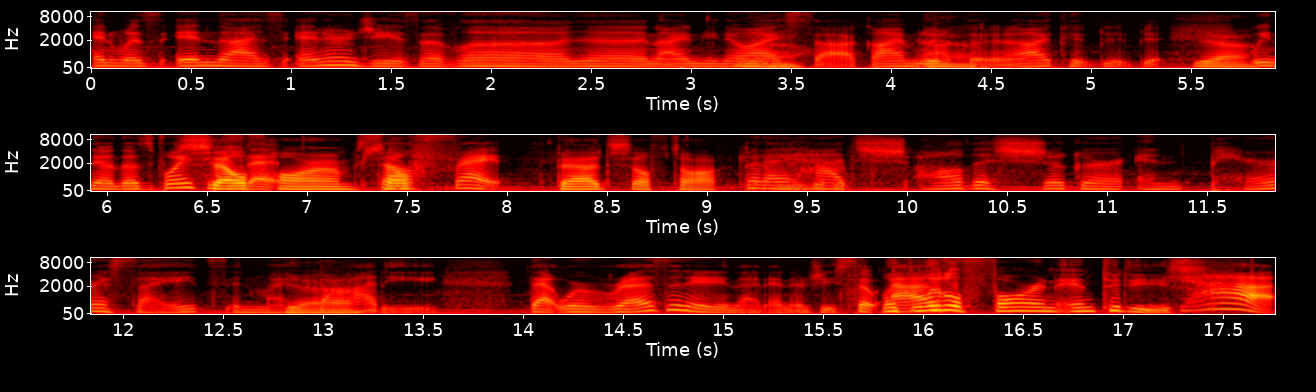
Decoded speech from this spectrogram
and was in those energies of, uh, and I'm, you know, I suck, I'm not Yeah. good, and I could, blah, blah. Yeah. we know those voices, Self harm, self, right. bad self talk. But I had sh- all this sugar and parasites in my Yeah. body that were resonating that energy. So like little foreign entities. yeah.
